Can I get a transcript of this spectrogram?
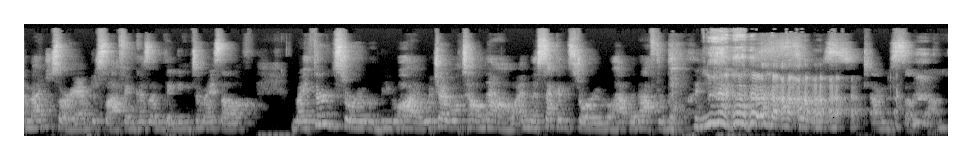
I'm not sorry, I'm just laughing because I'm thinking to myself, my third story would be why, which I will tell now, and the second story will happen after that. so, I'm so dumb.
